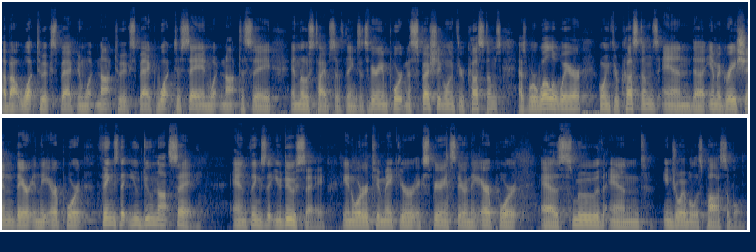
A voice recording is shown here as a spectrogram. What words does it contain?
about what to expect and what not to expect what to say and what not to say and those types of things. It's very important especially going through customs as we're well aware going through customs and uh, immigration there in the airport things that you do not say and things that you do say in order to make your experience there in the airport as smooth and enjoyable as possible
